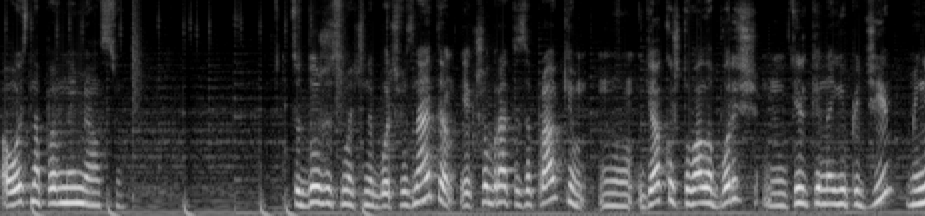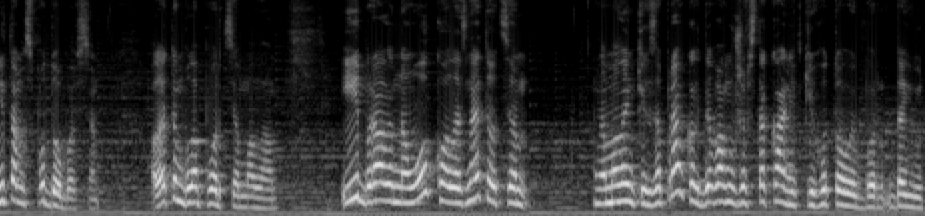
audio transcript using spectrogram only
А ось, напевно, і м'ясо. Це дуже смачний борщ. Ви знаєте, якщо брати заправки, я коштувала борщ тільки на UPG, мені там сподобався. Але там була порція мала. І брали на око, але знаєте, оце на маленьких заправках, де вам вже в стакані такий готовий бор дають.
